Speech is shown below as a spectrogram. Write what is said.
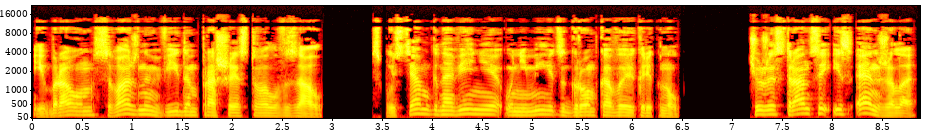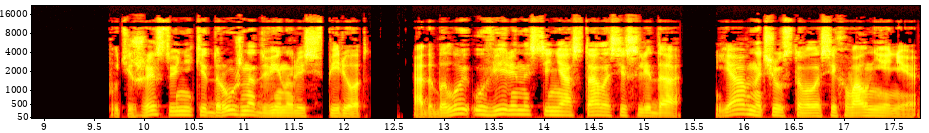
и Браун с важным видом прошествовал в зал. Спустя мгновение унемиец громко выкрикнул. «Чужестранцы из Энджела!» Путешественники дружно двинулись вперед. От былой уверенности не осталось и следа. Явно чувствовалось их волнение.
